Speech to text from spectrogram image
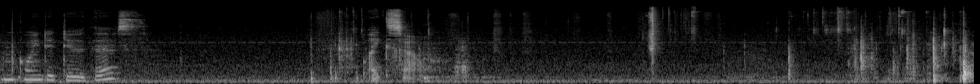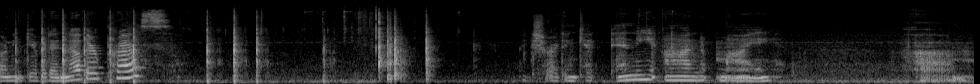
I'm going to do this like so. I'm going to give it another press. Make sure I didn't get any on my um,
